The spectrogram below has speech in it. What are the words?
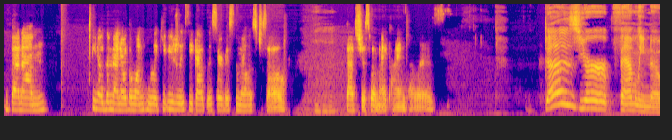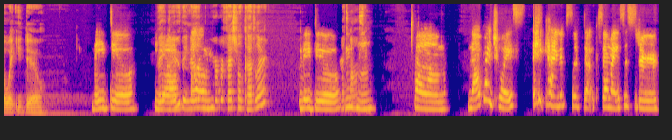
but um you know the men are the one who like usually seek out this service the most so mm-hmm. that's just what my clientele is. Does your family know what you do? They do. They yeah. do they know um, you're a professional cuddler? they do. That's mm-hmm. awesome. Um not by choice. It kind of slipped up so my sister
